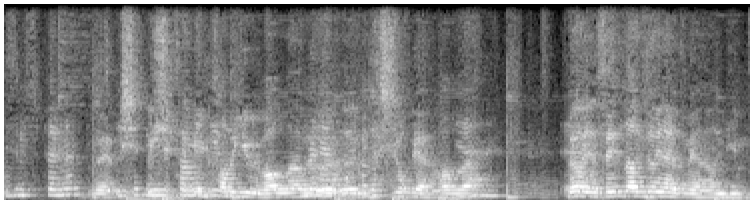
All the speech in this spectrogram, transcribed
bizim Superman Ve Işık ışıklı Militanı Militanı gibi. gibi. Vallahi böyle, ya, öyle bir şey yok yani vallahi. yani. Ben e, oynadım, senin daha güzel oynardım yani onu diyeyim.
